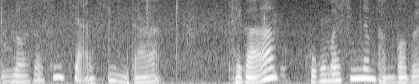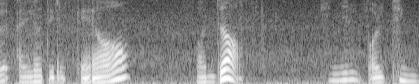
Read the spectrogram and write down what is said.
눌러서 심지 않습니다. 제가 고구마 심는 방법을 알려드릴게요. 먼저 비닐 멀칭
